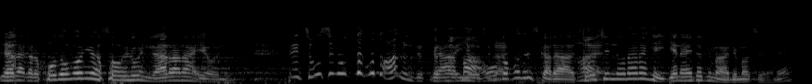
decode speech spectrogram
いや、だから子供にはそういうふうにならないように、え調子乗ったことあるんですか？いやまあ、太陽時代男ですから、はい。調子に乗らなきゃいけない時もありますよね。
